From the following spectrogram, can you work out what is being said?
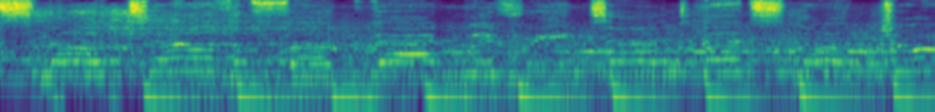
Let's not tell the fuck that we've returned. Let's not. Tr-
